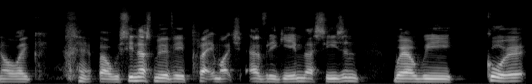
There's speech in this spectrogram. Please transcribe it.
know, like, well, we've seen this movie pretty much every game this season where we go out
